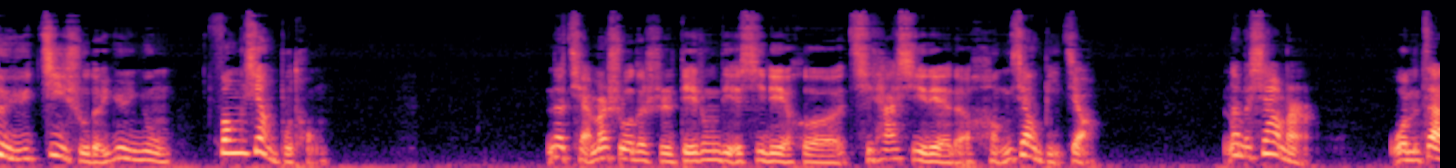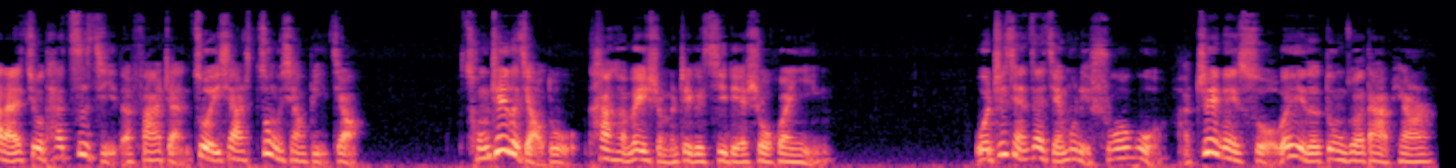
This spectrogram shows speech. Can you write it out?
对于技术的运用方向不同。那前面说的是《碟中谍》系列和其他系列的横向比较，那么下面我们再来就它自己的发展做一下纵向比较。从这个角度看看为什么这个系列受欢迎。我之前在节目里说过啊，这类所谓的动作大片儿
